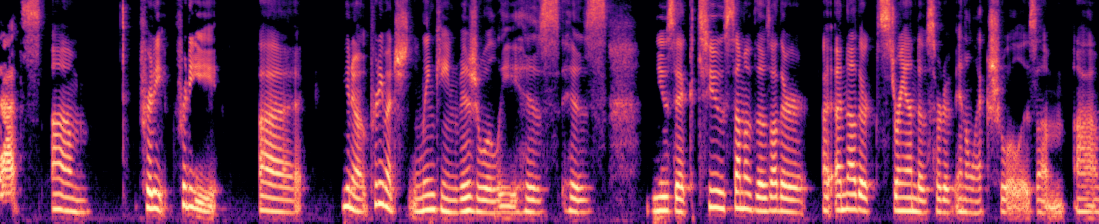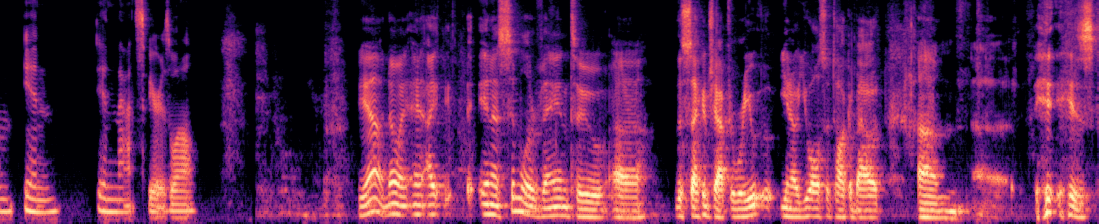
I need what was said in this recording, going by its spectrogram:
that's um, pretty, pretty, uh, you know, pretty much linking visually his, his music to some of those other, another strand of sort of intellectualism um, in, in that sphere as well. Yeah, no, and, and I, in a similar vein to uh, the second chapter, where you, you know, you also talk about um, uh, his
